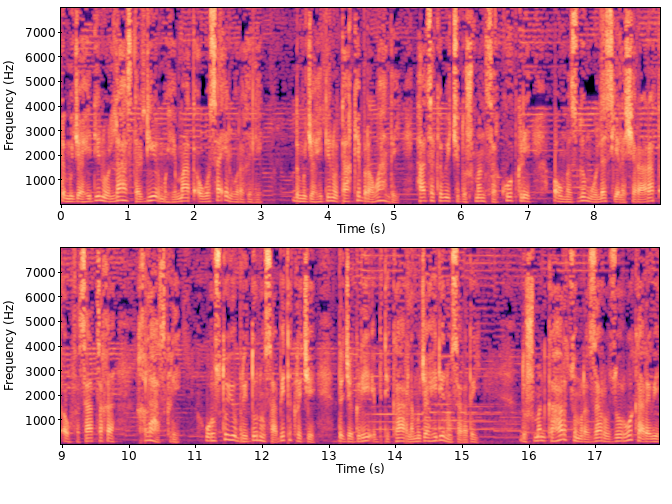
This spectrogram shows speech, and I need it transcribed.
د مجاهدینو لاس ته ډیر مهمات او وسایل ورغلي د مجاهدینو تعقیب روان دی هڅه کوي چې دښمن سرکوب کړي او مظلوم ولس یې له شرارت او فساد څخه خلاص کړي وروستیو بریدونو ثابته کړه چې د جګړې ابتکار له مجاهدینو سره دی دښمن که هر څومره زر و زور وکاروي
